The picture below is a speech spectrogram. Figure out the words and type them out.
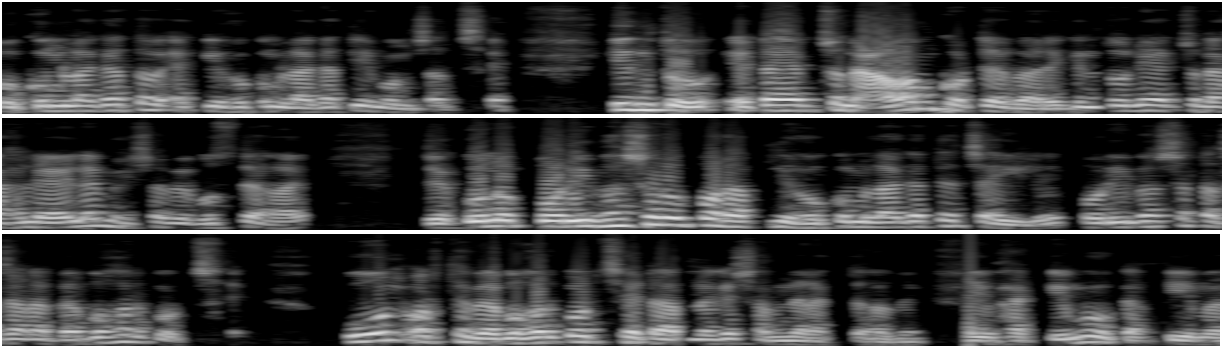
হুকুম লাগাতেও একই হুকুম লাগাতেই মন চাচ্ছে। কিন্তু এটা একজন আওয়াম করতে পারে, কিন্তু উনি একজন আহলে আলেম হিসাবে বুঝতে হয় যে কোনো পরিভাষার উপর আপনি হুকুম লাগাতে চাইলে পরিভাষাটা যারা ব্যবহার করছে, কোন অর্থে ব্যবহার করছে এটা আপনাকে সামনে রাখতে হবে। হাকিমু কাফিমা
